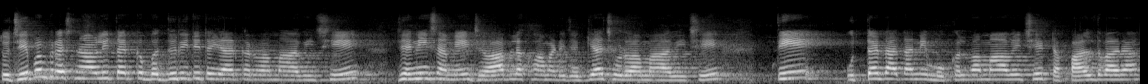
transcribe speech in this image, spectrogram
તો જે પણ પ્રશ્નાવલી તર્કબદ્ધ રીતે તૈયાર કરવામાં આવી છે, જેની સામે જવાબ લખવા માટે જગ્યા છોડવામાં આવી છે, તે ઉત્તરદાતાને મોકલવામાં આવે છે ટપાલ દ્વારા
